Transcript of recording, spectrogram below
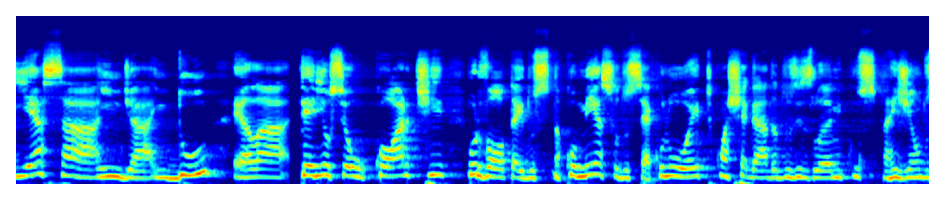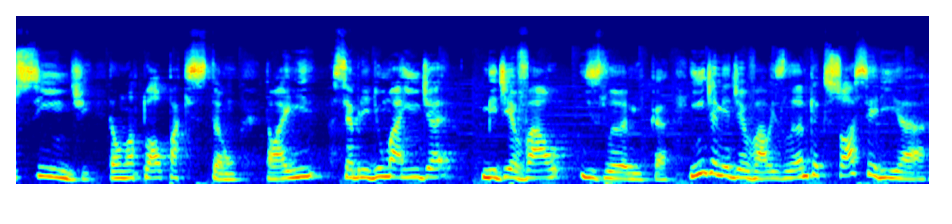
e essa Índia hindu, ela teria o seu corte por volta aí do começo do século VIII, com a chegada dos islâmicos na região do Sindh, então no atual Paquistão. Então aí se abriria uma Índia medieval islâmica. Índia medieval islâmica que só seria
